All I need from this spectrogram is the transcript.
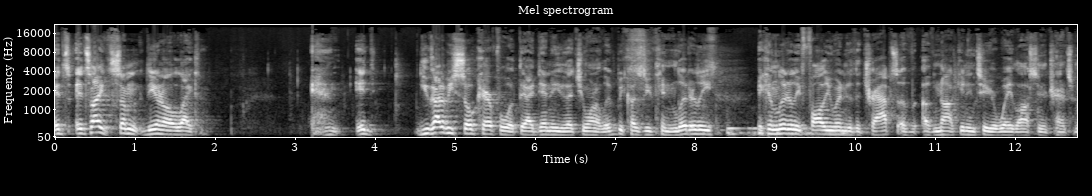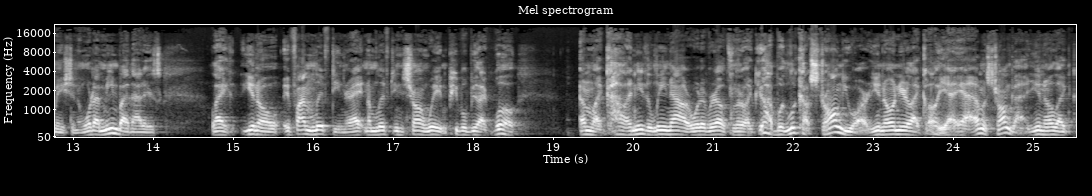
it's it's like some you know like, and it you got to be so careful with the identity that you want to live because you can literally, it can literally fall you into the traps of of not getting to your weight loss and your transformation. And what I mean by that is, like you know, if I'm lifting right and I'm lifting strong weight, and people be like, well. I'm like, God, I need to lean out or whatever else. And they're like, God, but look how strong you are, you know? And you're like, oh, yeah, yeah, I'm a strong guy, you know? Like,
